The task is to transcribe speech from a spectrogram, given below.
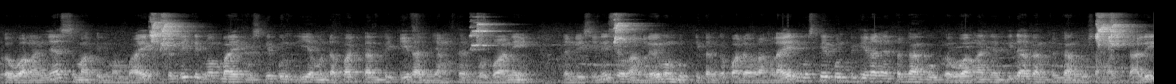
keuangannya semakin membaik, sedikit membaik meskipun ia mendapatkan pikiran yang terbebani. Dan di sini seorang Leo membuktikan kepada orang lain, meskipun pikirannya terganggu, keuangannya tidak akan terganggu sama sekali.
